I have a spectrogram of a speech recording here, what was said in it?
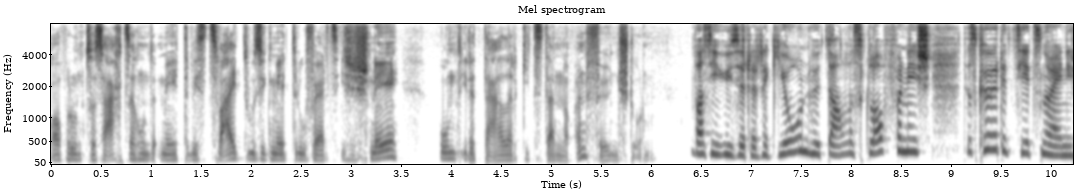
aber rund so 1600 Meter bis 2000 Meter aufwärts ist Schnee und in den Tälern gibt es dann noch einen Föhnsturm. Was in unserer Region heute alles gelaufen ist, das hören Sie jetzt noch einmal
